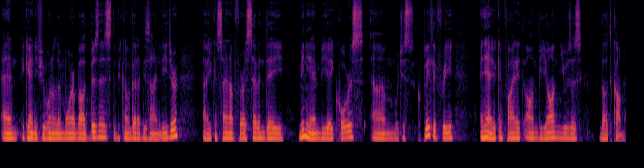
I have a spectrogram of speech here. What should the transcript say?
And again, if you want to learn more about business to become a better design leader, uh, you can sign up for a seven day mini MBA course, um, which is completely free. And yeah, you can find it on beyondusers.com.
